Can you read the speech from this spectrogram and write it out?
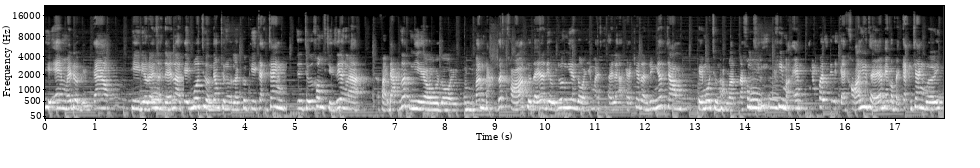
thì em mới được điểm cao thì điều đấy ừ. dẫn đến là cái môi trường trong trường là cực kỳ cạnh tranh chứ không chỉ riêng là phải đọc rất nhiều rồi văn bản rất khó thứ đấy là điều đương nhiên rồi. Nhưng mà thấy là cái challenging nhất trong cái môi trường học luật là không ừ, chỉ ừ, khi mà em em face những cái khó như thế em còn phải cạnh tranh với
